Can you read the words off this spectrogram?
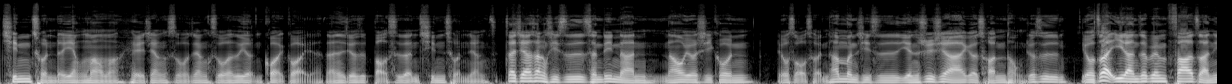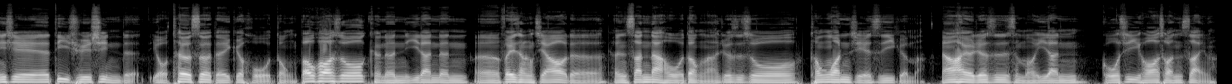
清纯的样貌嘛，可以这样说。这样说是有点怪怪的，但是就是保持得很清纯这样子。再加上其实陈定南，然后游锡堃。有守城他们其实延续下来一个传统，就是有在宜兰这边发展一些地区性的有特色的一个活动，包括说可能宜兰人呃非常骄傲的很三大活动啊，就是说童玩节是一个嘛，然后还有就是什么宜兰。国际划船赛嘛，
